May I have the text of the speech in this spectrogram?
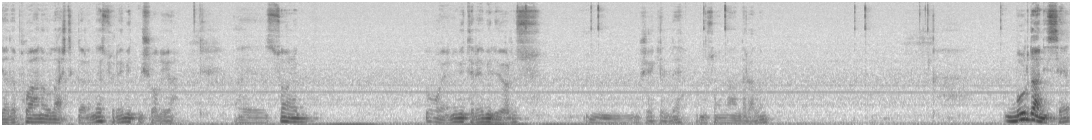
ya da puana ulaştıklarında süre bitmiş oluyor. E, sonra bu oyunu bitirebiliyoruz. Hmm, bu şekilde bunu sonlandıralım. Buradan ise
